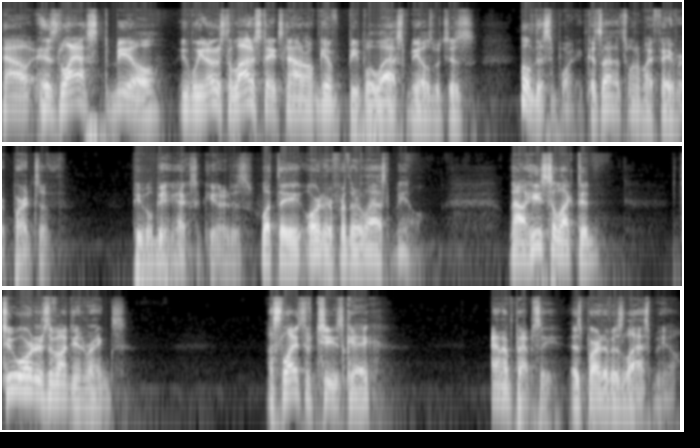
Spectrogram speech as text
Now his last meal. We noticed a lot of states now don't give people last meals, which is a little disappointing because that's one of my favorite parts of people being executed is what they order for their last meal. Now he selected two orders of onion rings, a slice of cheesecake, and a Pepsi as part of his last meal.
